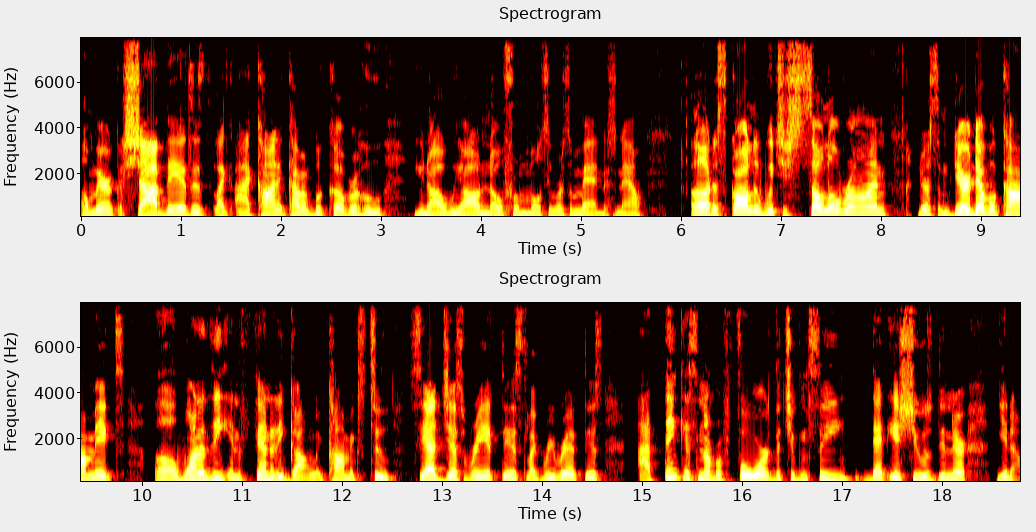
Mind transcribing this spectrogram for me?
America Chavez's like iconic comic book cover, who you know we all know from Multiverse of Madness now. Uh, the Scarlet Witch's solo run. There's some Daredevil comics. Uh, one of the Infinity Gauntlet comics too. See, I just read this, like reread this. I think it's number four that you can see that issue is in there. You know,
